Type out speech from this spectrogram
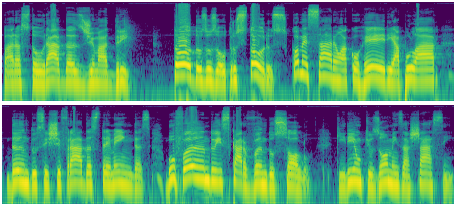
para as touradas de Madrid. Todos os outros touros começaram a correr e a pular, dando-se chifradas tremendas, bufando e escarvando o solo. Queriam que os homens achassem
